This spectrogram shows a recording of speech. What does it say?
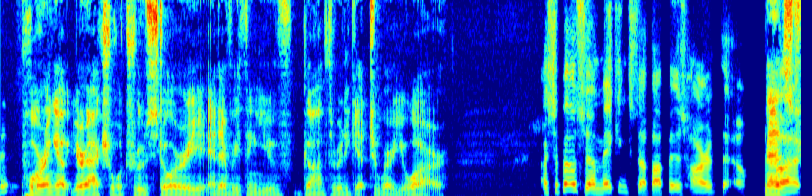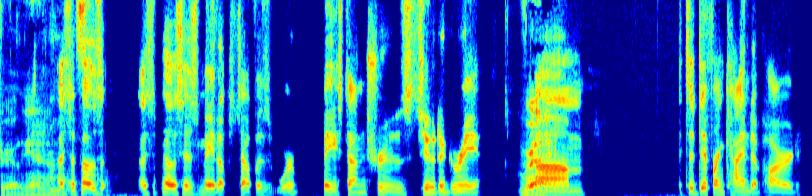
pouring out your actual true story and everything you've gone through to get to where you are. I suppose so. Making stuff up is hard, though. That's But true. Yeah. I suppose. I suppose his made up stuff was were based on truths to a degree. Right. Um, it's a different kind of hard,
